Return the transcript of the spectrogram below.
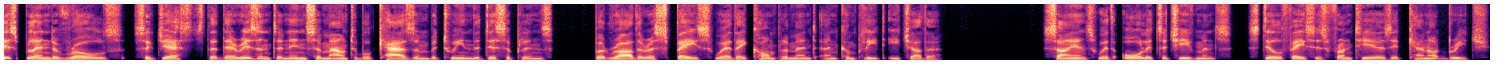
This blend of roles suggests that there isn't an insurmountable chasm between the disciplines, but rather a space where they complement and complete each other. science, with all its achievements, still faces frontiers it cannot breach.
